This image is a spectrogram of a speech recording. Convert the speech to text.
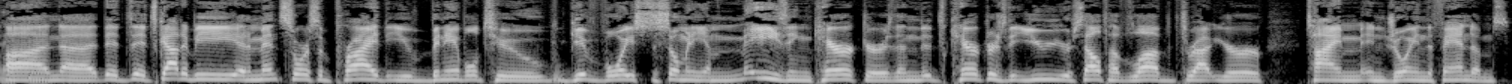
On uh, it, it's got to be an immense source of pride that you've been able to give voice to so many amazing characters and the characters that you yourself have loved throughout your time enjoying the fandoms.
